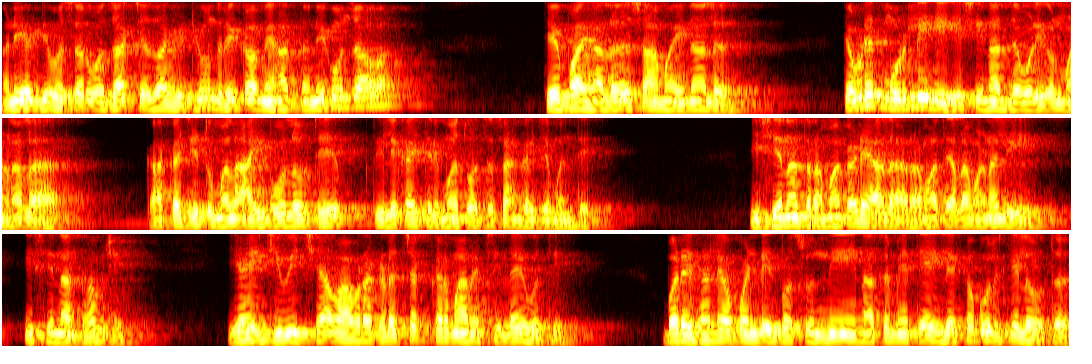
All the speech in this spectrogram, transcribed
आणि एक दिवस सर्व जागच्या जागी ठेवून रिकामे हातनं निघून जावा. ते पाय आलं सहा महिना आलं. तेवढ्यात मुरलीही सिनाथजवळ जवळ येऊन म्हणाला काकाजी तुम्हाला आई बोलवते तिले काहीतरी महत्त्वाचं सांगायचं म्हणते. इसेनाथ रमाकडे आला. रमा त्याला म्हणाली इसेनाथ भाऊजी यायची इच्छा वावराकडं चक्कर मारायची लय होती. बरे झाल्यावर बंडीत बसून नेईन असं मी त्याईले कबूल केलं होतं.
